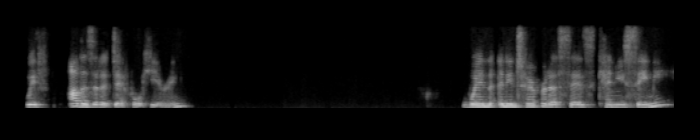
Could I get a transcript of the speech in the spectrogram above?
with others that are deaf or hearing, when an interpreter says, Can you see me?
